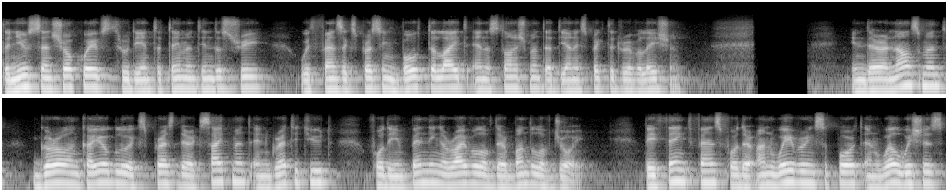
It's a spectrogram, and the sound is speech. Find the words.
The news sent shockwaves through the entertainment industry, with fans expressing both delight and astonishment at the unexpected revelation. In their announcement, Gürel and Çayoğlu expressed their excitement and gratitude for the impending arrival of their bundle of joy. They thanked fans for their unwavering support and well wishes,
